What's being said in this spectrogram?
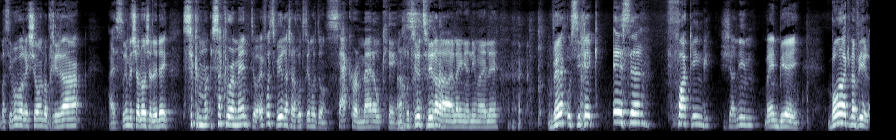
בסיבוב הראשון בבחירה ה-23 על ידי סקרמנטו, איפה צפירה שאנחנו צריכים אותו? סקרמנטו קינגס. אנחנו צריכים צפירה לעניינים האלה. והוא שיחק 10 fucking שנים ב-NBA. בואו רק נבהיר,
